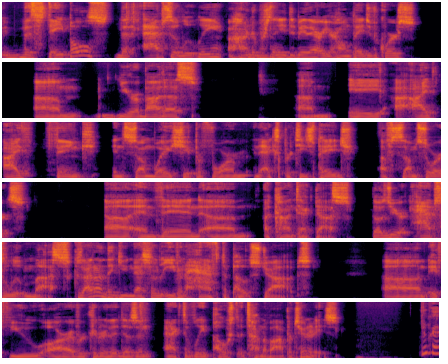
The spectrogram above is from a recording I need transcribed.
the staples that absolutely 100% need to be there are your homepage, of course, um, your about us. Um, a, I, I think in some way, shape, or form, an expertise page of some sorts, uh, and then um, a contact us. Those are your absolute musts because I don't think you necessarily even have to post jobs um, if you are a recruiter that doesn't actively post a ton of opportunities. Okay.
